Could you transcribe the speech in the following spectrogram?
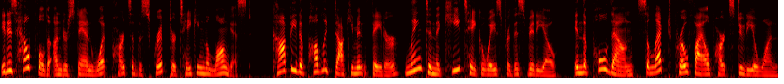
It is helpful to understand what parts of the script are taking the longest. Copy the public document fader linked in the key takeaways for this video. In the pull-down, select Profile Part Studio 1.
